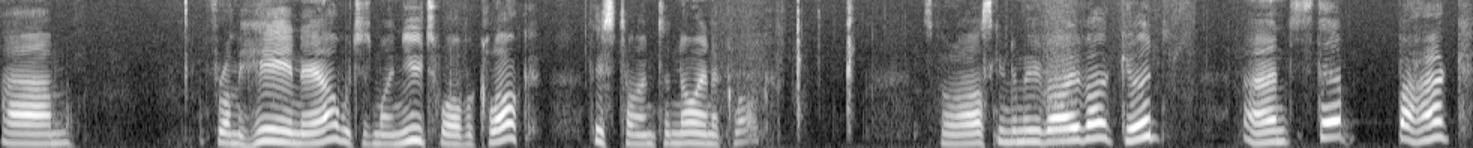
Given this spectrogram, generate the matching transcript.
um, from here now, which is my new 12 o'clock, this time to 9 o'clock. So I'll ask him to move over, good. And step back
